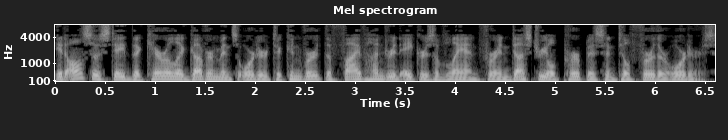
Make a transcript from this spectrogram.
It also stayed the Kerala government's order to convert the 500 acres of land for industrial purpose until further orders.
